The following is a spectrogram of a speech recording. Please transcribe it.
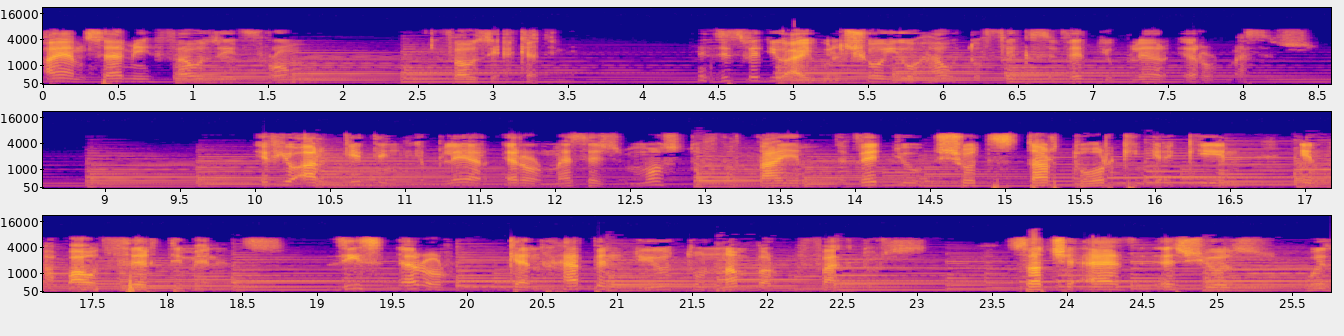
I am Sami Fawzi from Fawzi Academy. In this video I will show you how to fix video player error message. If you are getting a player error message most of the time the video should start working again in about 30 minutes. This error can happen due to number of factors such as issues with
